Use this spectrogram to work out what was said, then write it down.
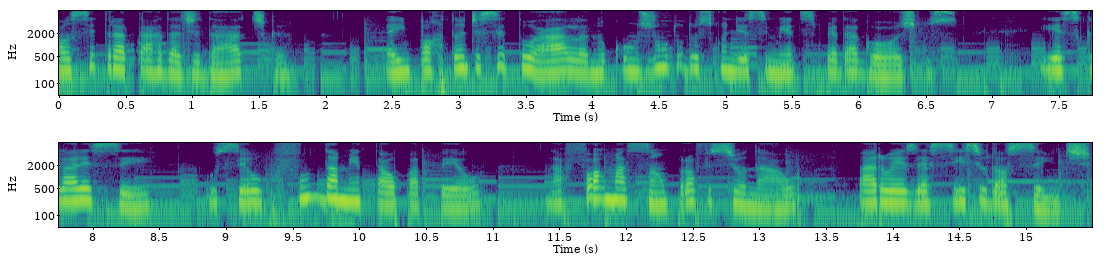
Ao se tratar da didática, é importante situá-la no conjunto dos conhecimentos pedagógicos e esclarecer o seu fundamental papel na formação profissional para o exercício docente.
